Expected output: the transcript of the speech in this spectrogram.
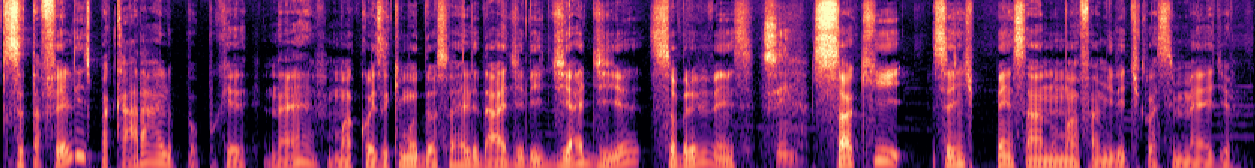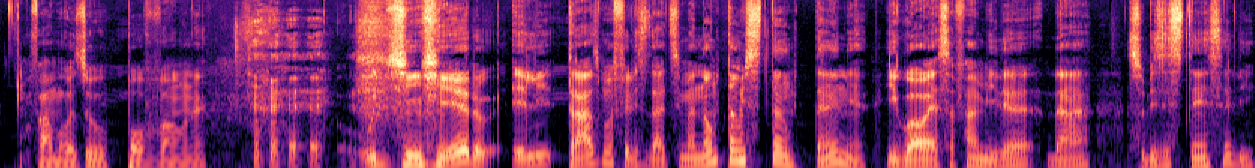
você tá feliz pra caralho, pô, porque, né, uma coisa que mudou sua realidade ali dia a dia, sobrevivência. Sim. Só que se a gente pensar numa família de classe média, o famoso povão, né? o dinheiro, ele traz uma felicidade, sim, mas não tão instantânea igual essa família da subsistência ali.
